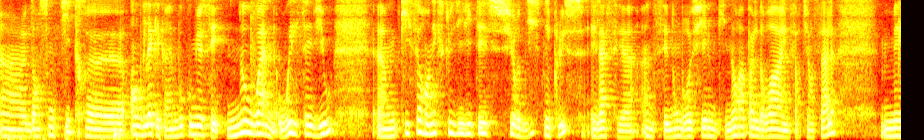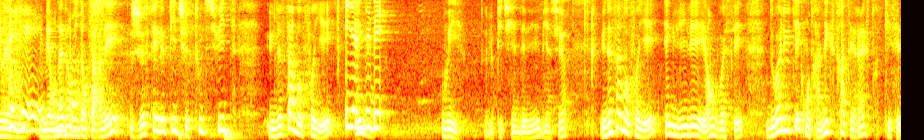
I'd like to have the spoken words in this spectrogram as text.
euh, dans son titre euh, anglais qui est quand même beaucoup mieux, c'est No One Will Save You, euh, qui sort en exclusivité sur Disney ⁇ Et là, c'est un de ces nombreux films qui n'aura pas le droit à une sortie en salle. Mais, mais on avait envie d'en parler. Je fais le pitch tout de suite. Une femme au foyer. Et il y a le ex- bébé. oui, le pitch IMDb, bien sûr. Une femme au foyer, exilée et angoissée, doit lutter contre un extraterrestre qui s'est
